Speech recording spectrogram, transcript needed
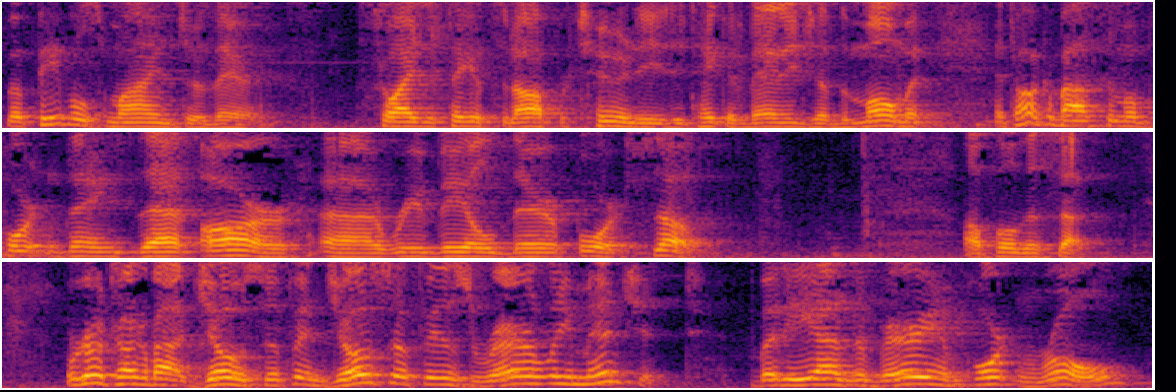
But people's minds are theirs. So I just think it's an opportunity to take advantage of the moment and talk about some important things that are uh, revealed there for us. So I'll pull this up. We're going to talk about Joseph, and Joseph is rarely mentioned, but he has a very important role,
